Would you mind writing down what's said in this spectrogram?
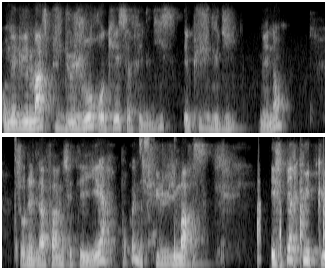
on est le 8 mars plus deux jours, ok, ça fait le 10. Et puis je lui dis, mais non, journée de la femme, c'était hier. Pourquoi je suis le 8 mars? Et je percute que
